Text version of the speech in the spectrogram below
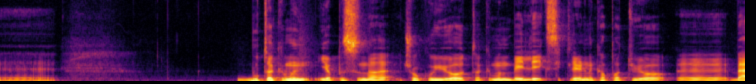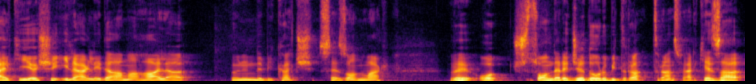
E, bu takımın yapısına çok uyuyor. Takımın belli eksiklerini kapatıyor. E, belki yaşı ilerledi ama hala önünde birkaç sezon var. Ve o son derece doğru bir transfer. Keza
